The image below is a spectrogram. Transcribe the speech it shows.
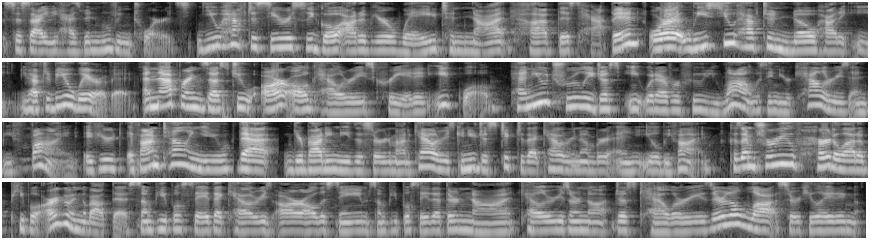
society has been moving towards. You have to seriously go out of your way to not have this happen, or at least you have to know how to eat. You have to be aware of it. And that brings us to are all calories created equal? Can you truly just eat whatever food you want within your calories and be fine? If you're if I'm telling you that your body needs a certain amount of calories, can you just stick to that calorie number and you'll be fine? Because I'm sure you've heard a lot of people arguing about this. Some people say that calories are all the same. Some people say that they're not. Calories are not just calories. There's a lot circulating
